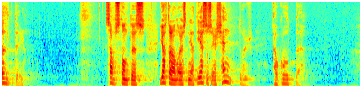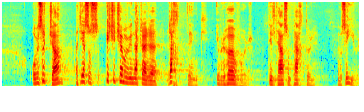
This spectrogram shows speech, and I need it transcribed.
ølder. Samståndes gjøttar han òsni at Jesus er sendur av gode. Og vi sutja at Jesus ikkje kjemur vi nekrare ratting iver høvur til det som Petter nå sier.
